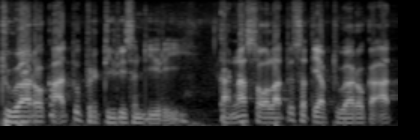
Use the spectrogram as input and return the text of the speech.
dua rakaat itu berdiri sendiri. Karena sholat itu setiap dua rakaat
